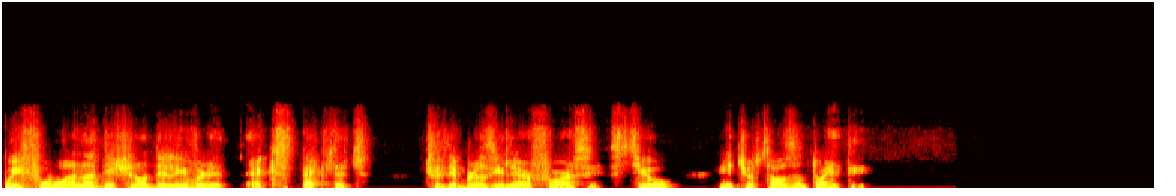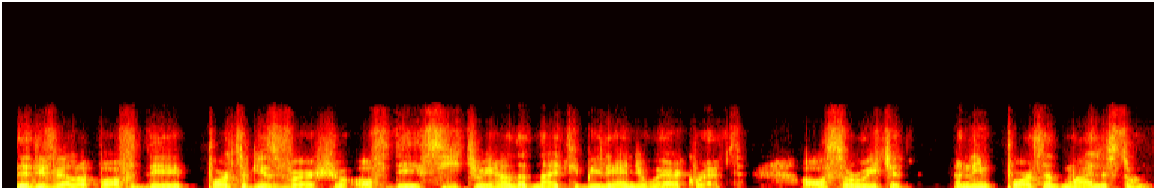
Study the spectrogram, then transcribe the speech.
with one additional delivery expected to the Brazilian Air Force still in 2020. The development of the Portuguese version of the C390 Millennium aircraft also reached an important milestone,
